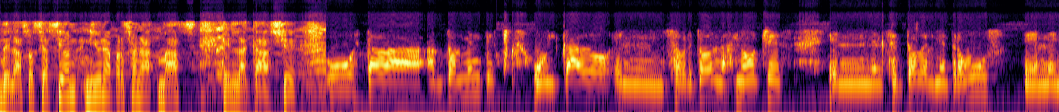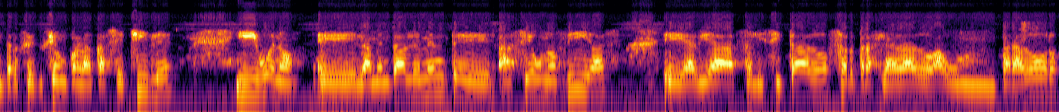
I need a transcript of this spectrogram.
de la asociación Ni una persona más en la calle. Hugo estaba actualmente ubicado en, sobre todo en las noches en el sector del Metrobús, en la intersección con la calle Chile. Y bueno, eh, lamentablemente hacía unos días eh, había solicitado ser trasladado a un parador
